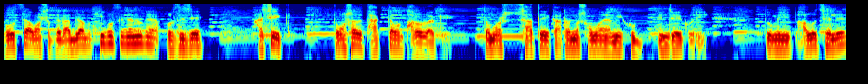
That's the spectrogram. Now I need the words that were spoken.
বলছে আমার সাথে নাবিলা কি বলছে জানো? বলছে যে হাসিক তোমার সাথে থাকতে আমার ভালো লাগে। তোমার সাথে কাটানোর সময় আমি খুব এনজয় করি। তুমি ভালো ছেলে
